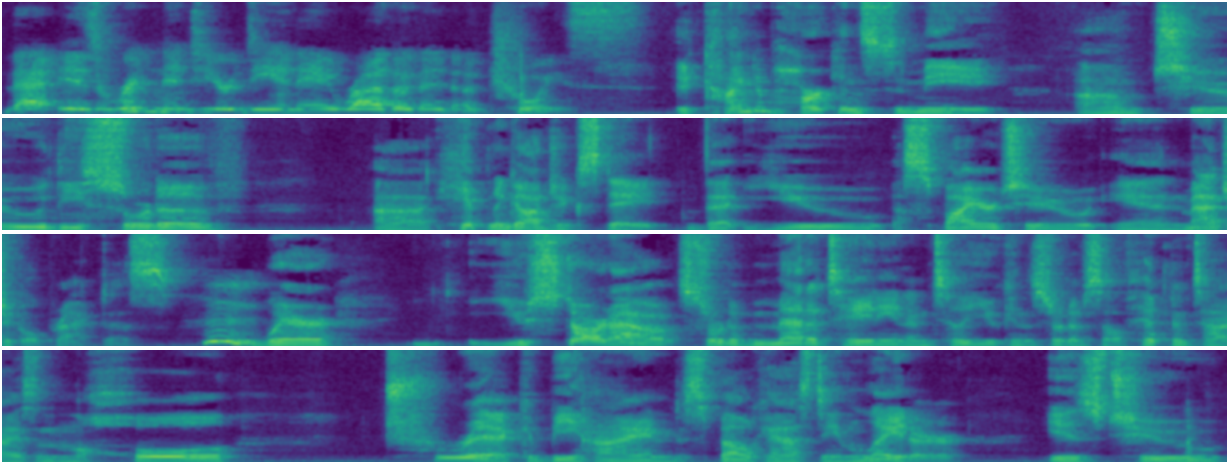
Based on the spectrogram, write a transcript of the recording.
that is written into your DNA rather than a choice. It kind of harkens to me um, to the sort of uh, hypnagogic state that you aspire to in magical practice, Hmm. where you start out sort of meditating until you can sort of self hypnotize, and the whole trick behind spellcasting later is to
